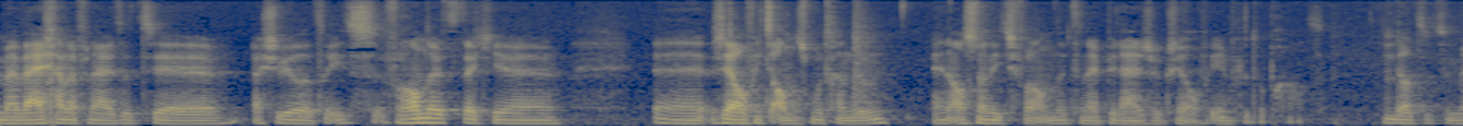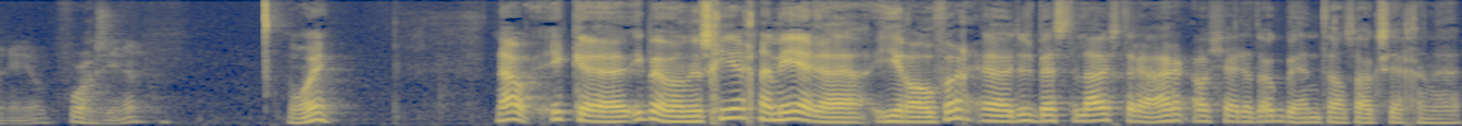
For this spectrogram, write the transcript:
maar wij gaan ervan uit dat als je wil dat er iets verandert... dat je zelf iets anders moet gaan doen. En als er dan iets verandert, dan heb je daar dus ook zelf invloed op gehad. En dat doet de Mereo. Voor gezinnen. Mooi. Nou, ik, uh, ik ben wel nieuwsgierig naar meer uh, hierover. Uh, dus beste luisteraar, als jij dat ook bent, dan zou ik zeggen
